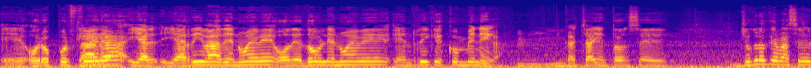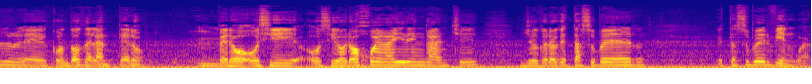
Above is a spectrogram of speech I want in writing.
Eh, Oroz por Claro. fuera y, al- y arriba de 9 o de doble 9 Enríquez con Venegas. Mm. ¿Cachai? Entonces, yo creo que va a ser eh, con dos delanteros. Mm. Pero o si, o si Oro juega ahí de enganche, yo creo que está súper está súper bien, weón.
